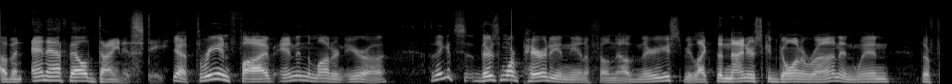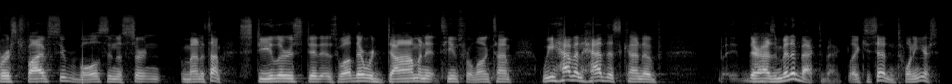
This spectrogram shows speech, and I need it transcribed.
of an NFL dynasty. Yeah, three and five, and in the modern era, I think it's there's more parity in the NFL now than there used to be. Like the Niners could go on a run and win the first five Super Bowls in a certain amount of time. Steelers did it as well. There were dominant teams for a long time. We haven't had this kind of. There hasn't been a back-to-back, like you said, in 20 years.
